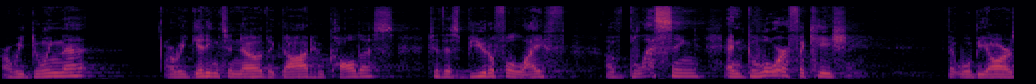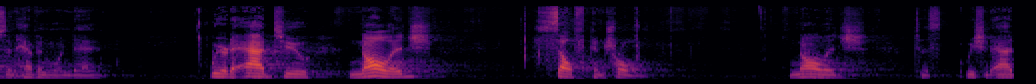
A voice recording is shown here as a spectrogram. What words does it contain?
Are we doing that? Are we getting to know the God who called us to this beautiful life of blessing and glorification that will be ours in heaven one day? We are to add to knowledge self control. Knowledge to, we should add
